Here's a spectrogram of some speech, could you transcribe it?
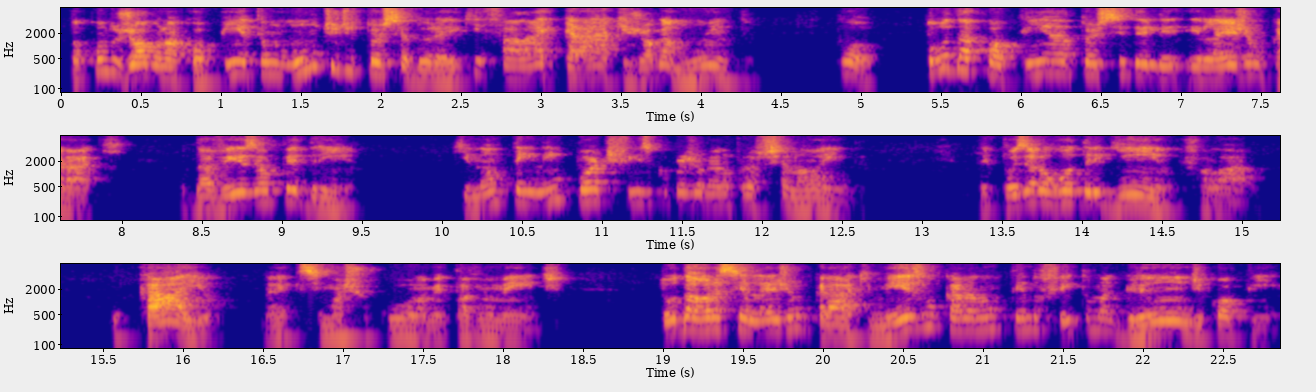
Então, quando jogam na copinha, tem um monte de torcedor aí que fala, ah, é craque, joga muito. Pô, toda a copinha a torcida elege um craque. O da vez é o Pedrinho, que não tem nem porte físico para jogar no profissional ainda. Depois era o Rodriguinho, que falava. O Caio, né, que se machucou, lamentavelmente. Toda hora se elege um craque, mesmo o cara não tendo feito uma grande copinha,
